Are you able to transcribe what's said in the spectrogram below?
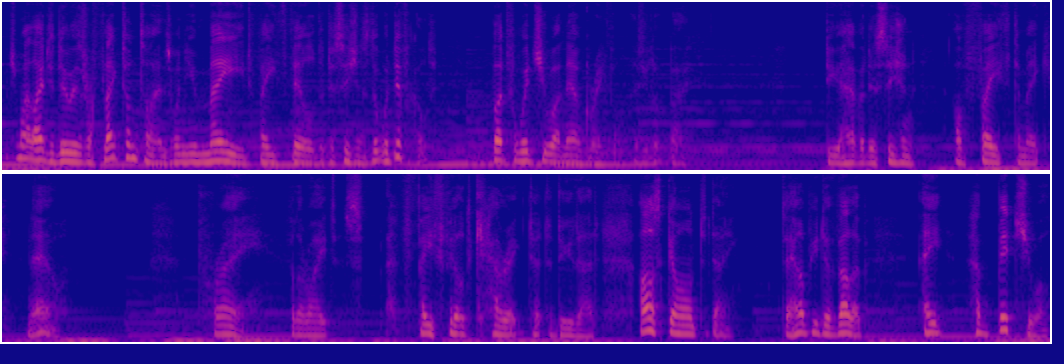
What you might like to do is reflect on times when you made faith filled decisions that were difficult, but for which you are now grateful as you look back. Do you have a decision of faith to make now? Pray for the right faith filled character to do that. Ask God today to help you develop a habitual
